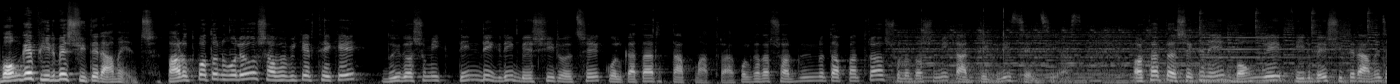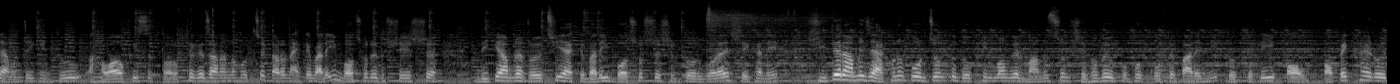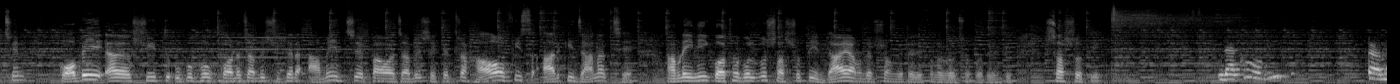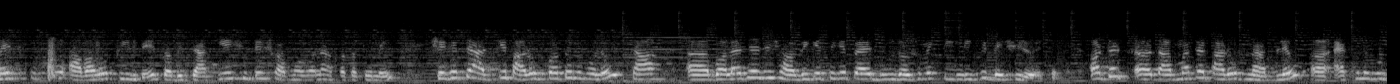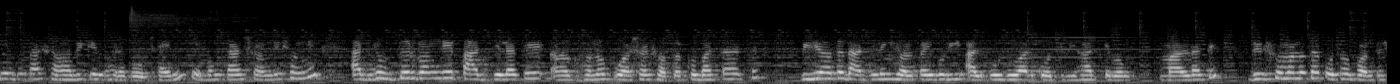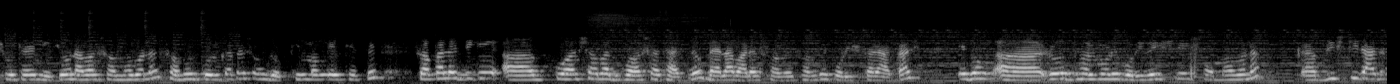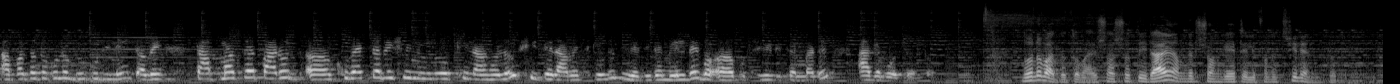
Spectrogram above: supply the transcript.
বঙ্গে ফিরবে শীতের আমেজ। পারদপতন হলেও স্বাভাবিকের থেকে দুই দশমিক তিন ডিগ্রি বেশি রয়েছে কলকাতার তাপমাত্রা। কলকাতার সর্বনিম্ন তাপমাত্রা ষোলো দশমিক আট ডিগ্রি সেলসিয়াস। অর্থাৎ সেখানে বঙ্গে ফিরবে শীতের আমেজ এমনটাই কিন্তু হাওয়া অফিসের তরফ থেকে জানানো হচ্ছে। কারণ, একেবারেই বছরের শেষ দিকে আমরা রয়েছি, একেবারেই বছর শেষের দোরগোড়ায়। সেখানে শীতের আমেজ এখনও পর্যন্ত দক্ষিণবঙ্গের মানুষজন সেভাবে উপভোগ করতে পারেননি। প্রত্যেকেই অপেক্ষায় রয়েছেন, কবে শীত উপভোগ করা যাবে, শীতের আমেজ পাওয়া যাবে, সেক্ষেত্রে হাওয়া অফিস আর কি জানাচ্ছে? আমরা এই নিয়েই কথা বলব। শাশ্বতী রায় আমাদের সঙ্গে টেলিফোনে রয়েছে প্রতিনিধি। শাশ্বতী। দেখো আমেজ কিন্তু আবারও ফিরবে তবে জাতীয় শীতের সম্ভাবনা আপাতত নেই। সেক্ষেত্রে আজকে পারদ পতন হলেও তা বলা যায় যে স্বাভাবিকের থেকে প্রায় দুই দশমিক তিন ডিগ্রি বেশি রয়েছে। অর্থাৎ আহ, তাপমাত্রার পারদ নামলেও এখনও পর্যন্ত তার স্বাভাবিকের ঘরে পৌঁছায়নি এবং তার সঙ্গে সঙ্গে আজকে উত্তরবঙ্গের পাঁচ জেলাতে ঘন কুয়াশার সতর্কবার্তা আছে। বিশেষত দার্জিলিং, জলপাইগুড়ি, আলিপুরদুয়ার, কোচবিহার এবং মালদাতে দৃশ্যমানতা কোথাও পঞ্চাশ মিটারের নিচেও নামার সম্ভাবনা। শহর, কলকাতা সহ দক্ষিণবঙ্গের ক্ষেত্রে সকালের দিকে কুয়াশা বা ধোয়াশা থাকলেও বেলা বাড়ার সঙ্গে সঙ্গে পরিষ্কার আকাশ এবং রোদ ঝলমলে পরিবেশের সম্ভাবনা। বৃষ্টির আপাতত কোনো ভ্রুকুটি নেই, তবে তাপমাত্রার পারদ খুব একটা বেশি নিম্নমুখী না হলেও শীতের আমেজ কিন্তু ধীরে ধীরে মিলবে পঁচিশে ডিসেম্বরের আগে পর্যন্ত। ধন্যবাদ তোমায় সরস্বতী রায় আমাদের সঙ্গে টেলিফোনে ছিলেন প্রতিনিধি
